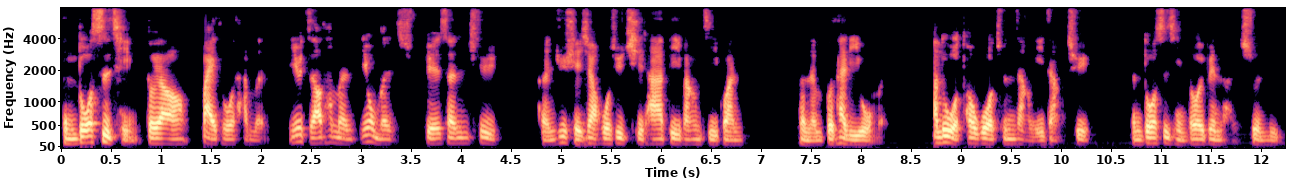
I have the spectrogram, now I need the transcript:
很多事情都要拜托他们，因为只要他们，因为我们学生去可能去学校或去其他地方机关，可能不太理我们。如果透过村长、里长去，很多事情都会变得很顺利。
